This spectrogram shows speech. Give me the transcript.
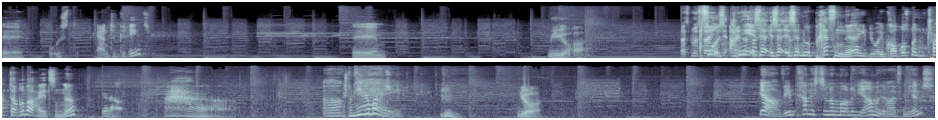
Äh, wo ist das Erntegerät? Ähm. Ja. Das müsste Achso, ist, ach nee, ist ja, ist, ja, ist ja nur pressen, ne? Ich, ich brauche bloß mal den Truck darüber heizen, ne? Genau. Ah. Okay. ich noch nie gemacht. Ja. Ja, wem kann ich denn nochmal unter die Arme greifen, Jens?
